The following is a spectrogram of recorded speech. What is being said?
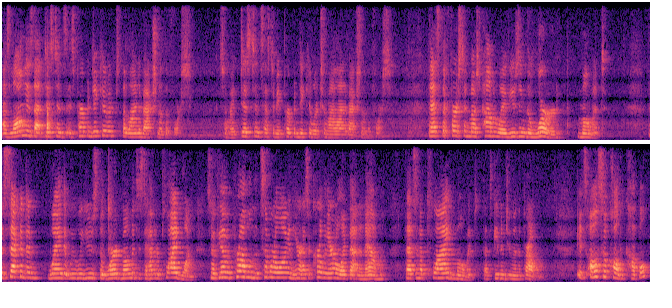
as long as that distance is perpendicular to the line of action of the force. So my distance has to be perpendicular to my line of action of the force. That's the first and most common way of using the word moment. The second way that we will use the word moment is to have an applied one. So if you have a problem that somewhere along in here has a curly arrow like that and an M, that's an applied moment that's given to you in the problem. It's also called a couple.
